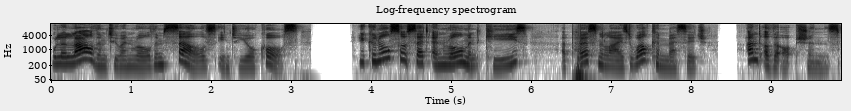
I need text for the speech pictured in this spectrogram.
will allow them to enrol themselves into your course. You can also set enrolment keys, a personalised welcome message and other options.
